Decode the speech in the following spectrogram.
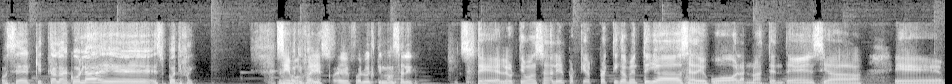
O sea, el que está a la cola es Spotify. Spotify pues, fue el último en salir. Sí, el último en salir porque prácticamente ya se adecuó a las nuevas tendencias. Eh,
